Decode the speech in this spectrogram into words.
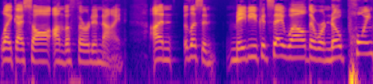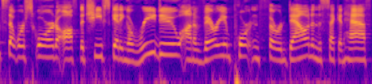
like I saw on the third and nine. And listen, maybe you could say, well, there were no points that were scored off the Chiefs getting a redo on a very important third down in the second half.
